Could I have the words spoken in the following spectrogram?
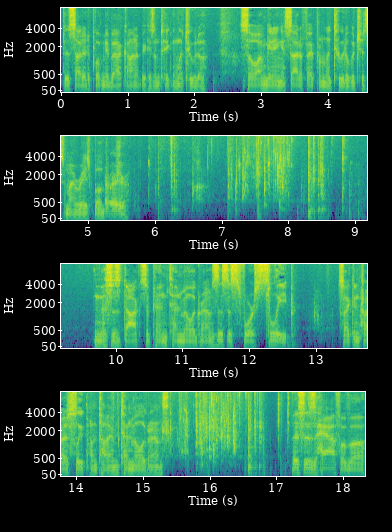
decided to put me back on it because I'm taking Latuda. So I'm getting a side effect from Latuda, which is my raised blood Alright. pressure. And this is Doxepin, 10 milligrams. This is for sleep. So I can try to sleep on time, 10 milligrams. This is half of a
